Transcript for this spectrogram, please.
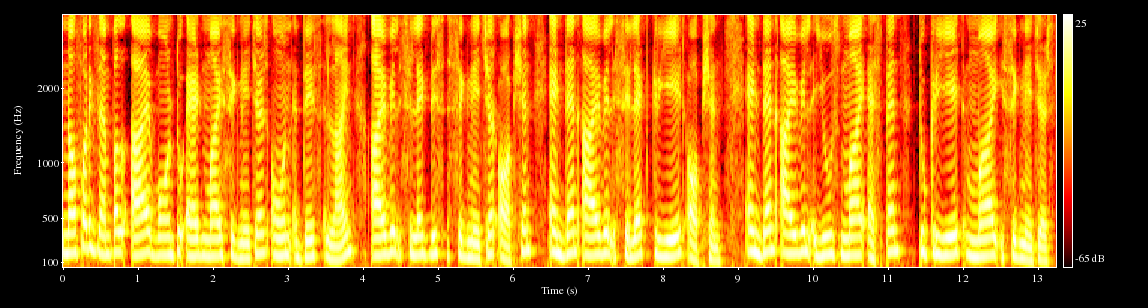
Now, for example, I want to add my signatures on this line. I will select this signature option and then I will select create option. And then I will use my S Pen to create my signatures.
